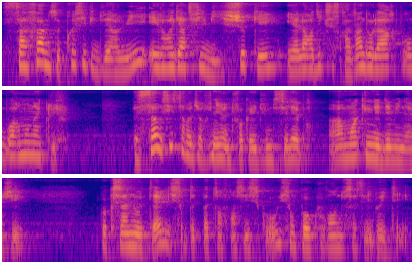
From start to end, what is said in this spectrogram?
Sa femme se précipite vers lui et il regarde Phoebe, choqué, et elle leur dit que ce sera 20 dollars pour boire non inclus. Ça aussi, ça aurait dû revenir une fois qu'elle est devenue célèbre, à moins qu'il n'ait déménagé. Quoique c'est un hôtel, ils sont peut-être pas de San Francisco, ils sont pas au courant de sa célébrité.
